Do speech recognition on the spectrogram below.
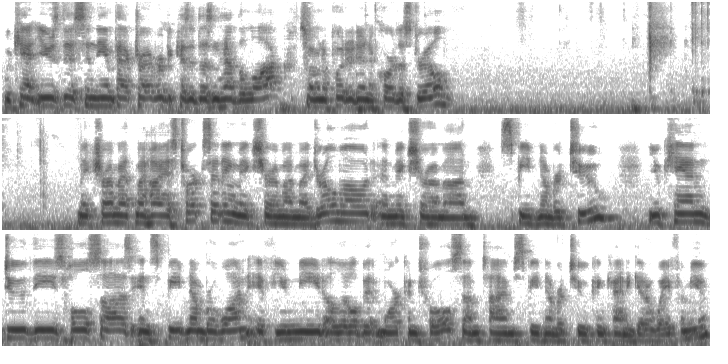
We can't use this in the impact driver because it doesn't have the lock, so I'm gonna put it in a cordless drill. Make sure I'm at my highest torque setting, make sure I'm on my drill mode, and make sure I'm on speed number two. You can do these hole saws in speed number one if you need a little bit more control. Sometimes speed number two can kind of get away from you.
